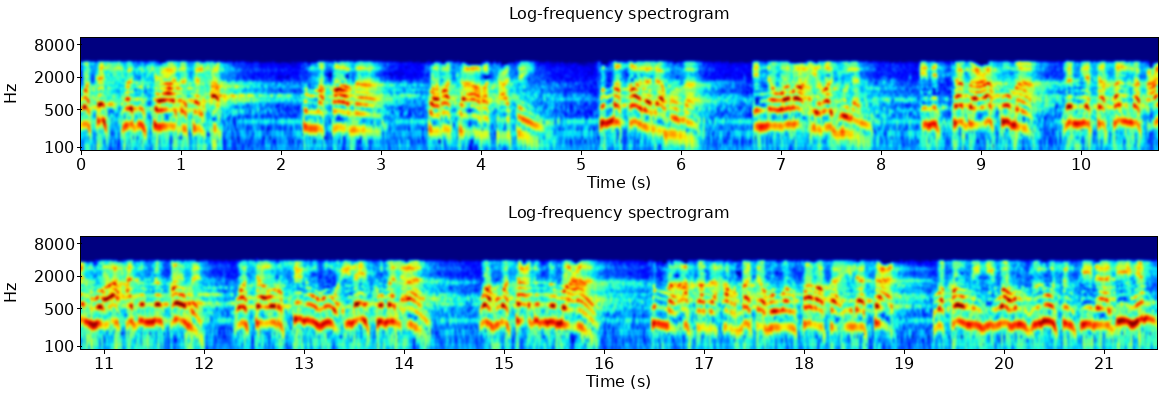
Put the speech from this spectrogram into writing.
وتشهد شهادة الحق. ثم قام فركع ركعتين. ثم قال لهما إن ورائي رجلا إن اتبعكما لم يتخلف عنه أحد من قومه وسأرسله إليكما الآن وهو سعد بن معاذ. ثم أخذ حربته وانصرف إلى سعد وقومه وهم جلوس في ناديهم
